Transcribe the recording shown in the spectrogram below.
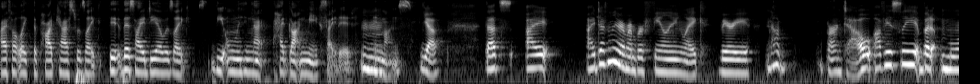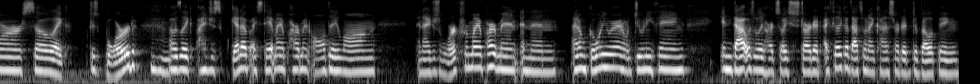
I felt like the podcast was like th- this idea was like the only thing that had gotten me excited in mm-hmm. months. Yeah. That's I I definitely remember feeling like very not burnt out obviously, but more so like just bored. Mm-hmm. I was like I just get up, I stay at my apartment all day long and I just work from my apartment and then I don't go anywhere, I don't do anything. And that was really hard. So I started I feel like that's when I kind of started developing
